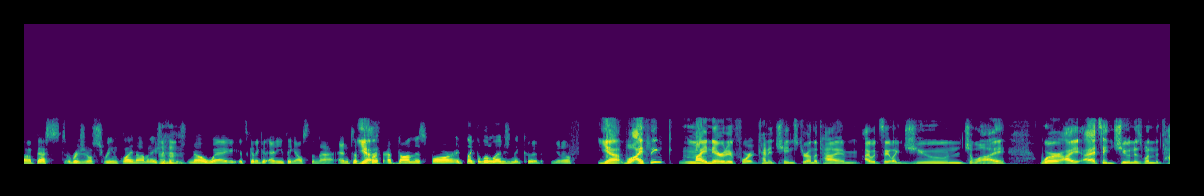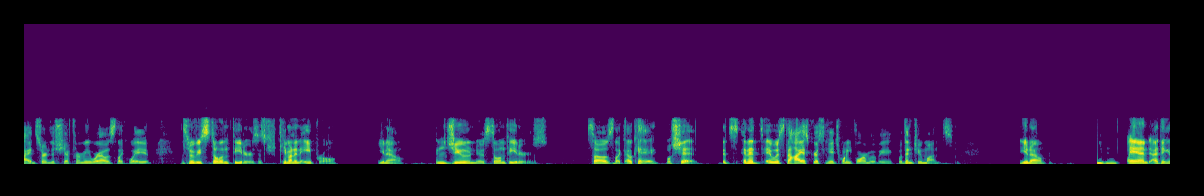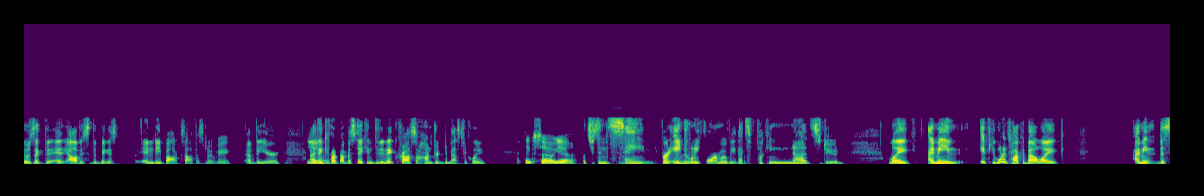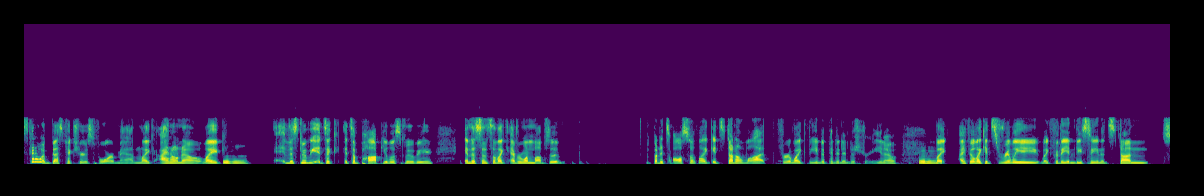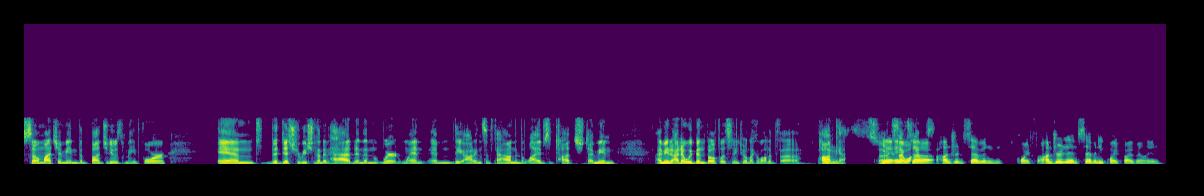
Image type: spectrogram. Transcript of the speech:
a best original screenplay nomination, but Mhm. there's no way it's gonna get anything else than that. And to Yeah. first have gone this far, it's like the little engine that could, you know. Yeah, well, I think my narrative for it kind of changed around the time I would say like June, July, where I I'd say June is when the tide started to shift for me, where I was like, wait, this movie's still in theaters. It came out in April, you know, in June it was still in theaters, so I was like, okay, well, shit, it's and it it was the highest grossing A24 movie within two months, you know, and I think it was like the it- obviously the biggest indie box office movie of the year. I think if I'm not mistaken, didn't it cross 100 domestically? I think so. Yeah. Which is insane for an Mhm. A24 movie. That's fucking nuts, dude. Like, I mean, if you want to talk about like, I mean, this is kind of what Best Picture is for, man. Like, I don't know, like hmm this movie, it's like it's a populist movie in the sense that like everyone loves it, but it's also like it's done a lot for like the independent industry, you know hmm like I feel like it's really like for the indie scene, it's done so much. I mean, the budget it was made for, and the distribution that it had, and then where it went, and the audience it found, and the lives it touched. I mean, I mean, I know we've been both listening to like a lot of uh, podcasts. uh, yeah, 'cause I it's I uh, was- 107 point 170.5 million.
